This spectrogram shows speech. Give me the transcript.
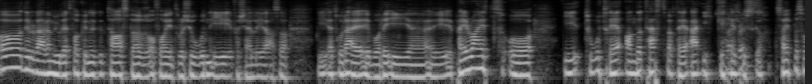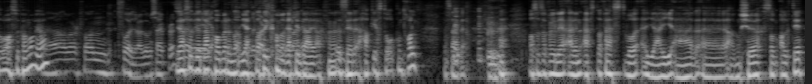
Og det vil være mulighet for å kunne ta spørre og få introduksjon i forskjellige altså, Jeg tror det er både i, i Playwright og i to-tre andre testverktøy jeg ikke helt husker. Cypress også kommer, ja. Ja, det var i hvert fall et foredrag om Cypress. Ja, så det, Der kommer den. Gjett at det kommer rett i der, ja. Jeg ser det, jeg har ikke stålkontroll, dessverre. Og så selvfølgelig er det en efterfest hvor jeg er eh, arrangør, som alltid.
